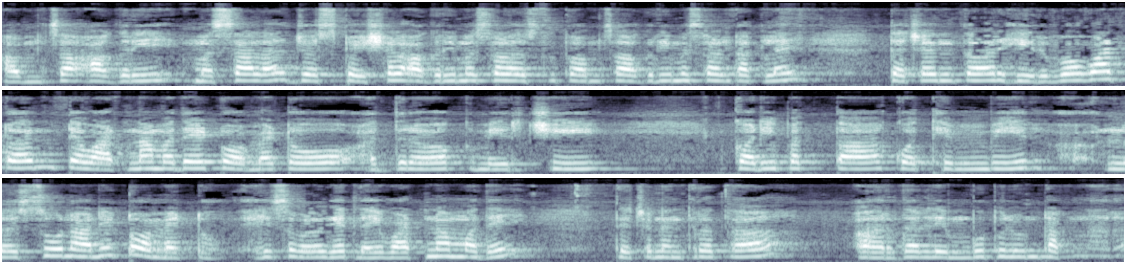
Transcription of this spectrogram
आमचा आगरी मसाला जो स्पेशल आगरी मसाला असतो तो आमचा आगरी मसाला टाकलाय. त्याच्यानंतर हिरवं वाटण त्या वाटणामध्ये टोमॅटो अद्रक मिरची कढीपत्ता कोथिंबीर लसूण आणि टोमॅटो हे सगळं घेतलं आहे वाटणामध्ये. त्याच्यानंतर आता अर्धा लिंबू पिळून टाकणार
